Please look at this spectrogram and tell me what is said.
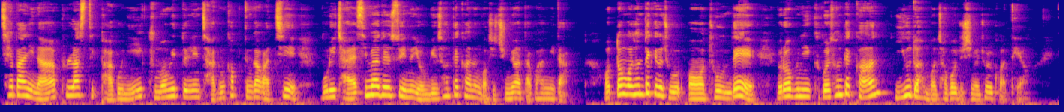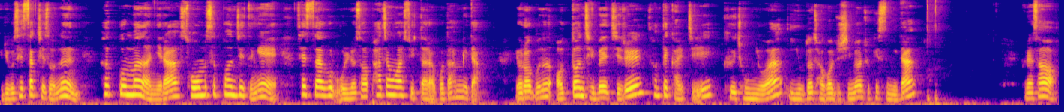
채반이나 플라스틱 바구니, 구멍이 뚫린 작은 컵 등과 같이 물이 잘 스며들 수 있는 용기를 선택하는 것이 중요하다고 합니다. 어떤 걸 선택해도 조, 어, 좋은데 여러분이 그걸 선택한 이유도 한번 적어주시면 좋을 것 같아요. 그리고 새싹 채소는 흙뿐만 아니라 솜, 스펀지 등의 새싹을 올려서 파종할 수 있다라고도 합니다. 여러분은 어떤 재배지를 선택할지 그 종류와 이유도 적어주시면 좋겠습니다. 그래서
